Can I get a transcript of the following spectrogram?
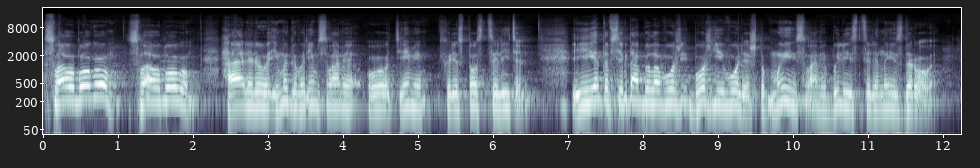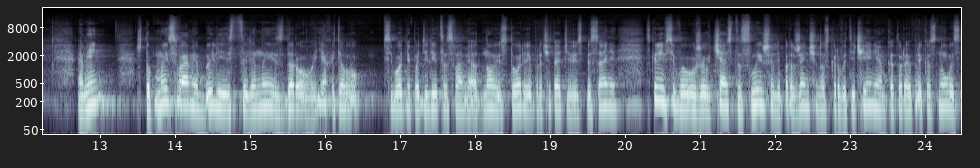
Слава Богу! Слава Богу! Аллилуйя! И мы говорим с вами о теме «Христос Целитель». И это всегда было Божьей, волей, чтобы мы с вами были исцелены и здоровы. Аминь. Чтобы мы с вами были исцелены и здоровы. Я хотел сегодня поделиться с вами одной историей, прочитать ее из Писания. Скорее всего, вы уже часто слышали про женщину с кровотечением, которая прикоснулась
